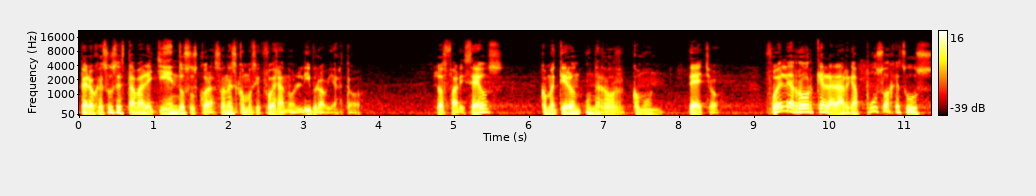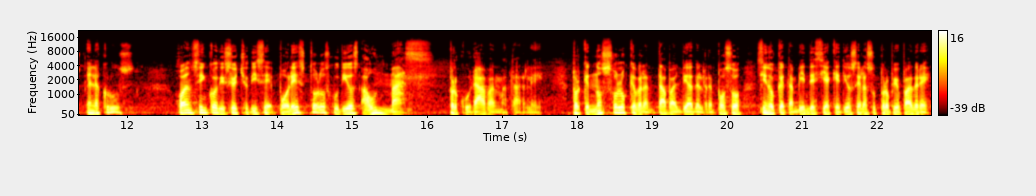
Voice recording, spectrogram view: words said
pero Jesús estaba leyendo sus corazones como si fueran un libro abierto. Los fariseos cometieron un error común. De hecho, fue el error que a la larga puso a Jesús en la cruz. Juan 5.18 dice, por esto los judíos aún más procuraban matarle porque no solo quebrantaba el día del reposo, sino que también decía que Dios era su propio Padre,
